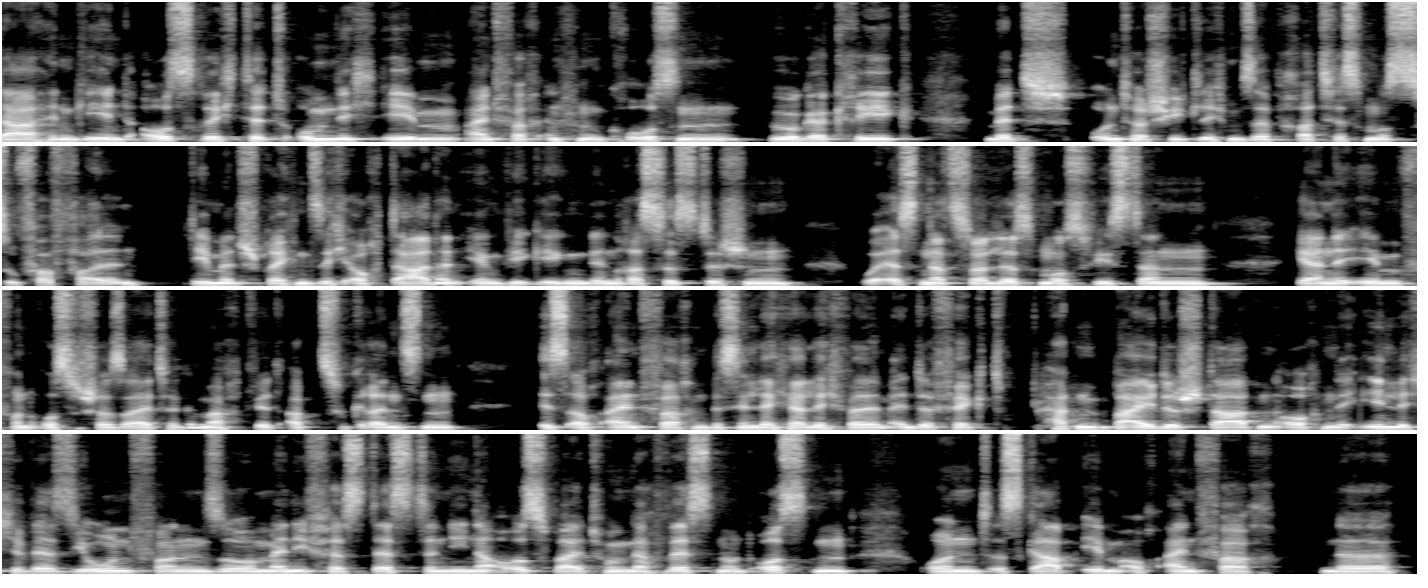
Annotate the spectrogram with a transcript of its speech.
dahingehend ausrichtet, um nicht eben einfach in einen großen Bürgerkrieg mit unterschiedlichem Separatismus zu verfallen. Dementsprechend sich auch da dann irgendwie gegen den rassistischen US-Nationalismus, wie es dann gerne eben von russischer Seite gemacht wird, abzugrenzen, ist auch einfach ein bisschen lächerlich, weil im Endeffekt hatten beide Staaten auch eine ähnliche Version von so Manifest Destiny, eine Ausweitung nach Westen und Osten. Und es gab eben auch einfach eine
